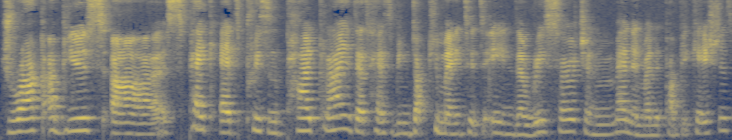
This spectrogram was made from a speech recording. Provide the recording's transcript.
drug abuse, uh, spec ed prison pipeline that has been documented in the research and many, many publications.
